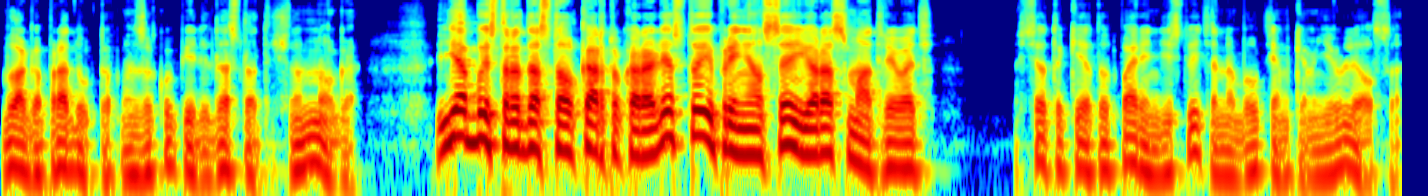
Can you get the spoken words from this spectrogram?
благо продуктов мы закупили достаточно много — Я быстро достал карту королевства и принялся ее рассматривать. Все-таки этот парень действительно был тем, кем являлся.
